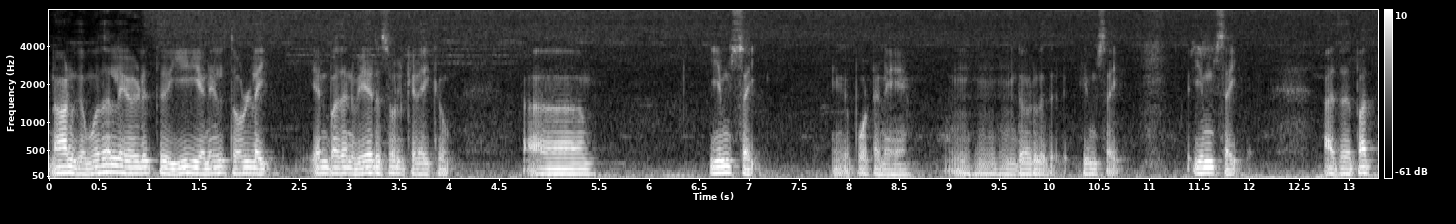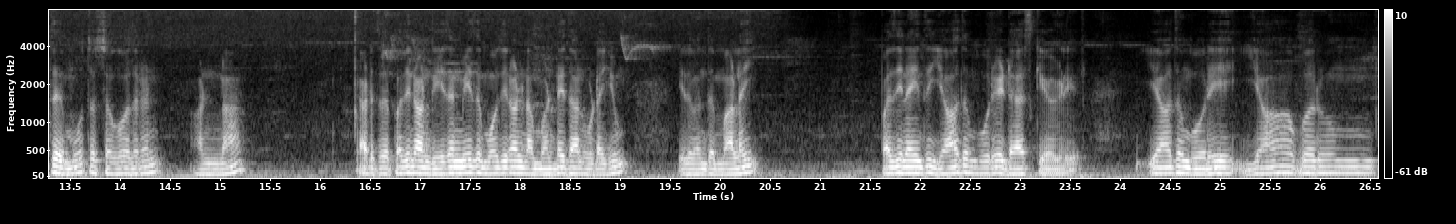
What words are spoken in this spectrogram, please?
நான்கு முதல் எழுத்து ஈ எனில் தொல்லை என்பதன் வேறு சொல் கிடைக்கும். இம்சை. இங்கே போட்டனே. இது இந்த இது இம்சை. இம்சை. அது பத்து மூத்த சகோதரன் அண்ணா. அடுத்தது பதினான்கு இதன் மீது மோதினால் நம் மண்டைதான் உடையும். இது வந்து மலை. பதினைந்து யாதும் ஊரே டேஸ் கேளீர். யாதும் ஊரே யாவரும்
